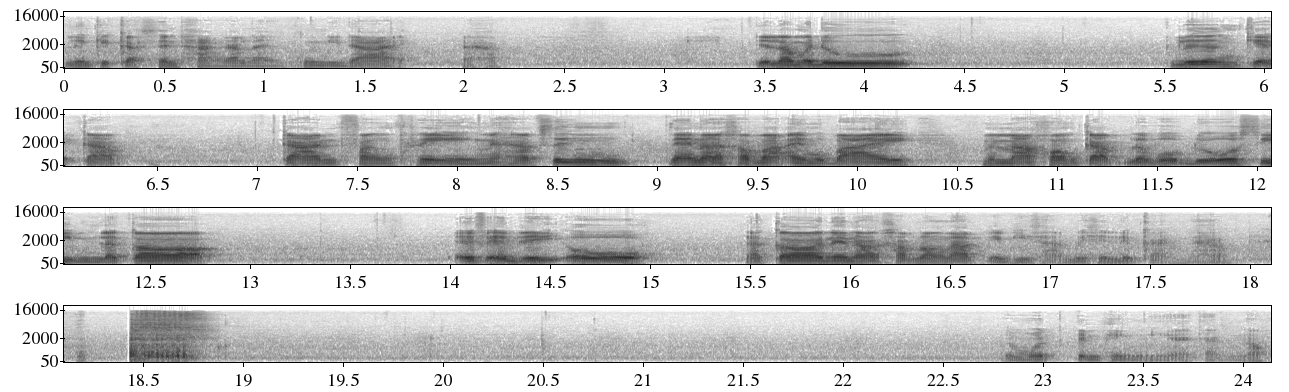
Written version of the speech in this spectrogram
เรื่องเกี่ยวกับเส้นทางอะไรพวกนี้ได้ เดี๋ยวเรามาดูเรื่องเกี่ยวกับการฟังเพลงนะครับ ซึ่งแน่นอนครับว่า iMobile มันมาพร้อมกับระบบ Duo SIM แล้วก็ FM Radio แล้วก็แน่นอนครับรองรับ MP3 ด้วยเช่นเดียวกันนะครับสมมติเป็นเพลงนี้แล้วกันเนาะ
